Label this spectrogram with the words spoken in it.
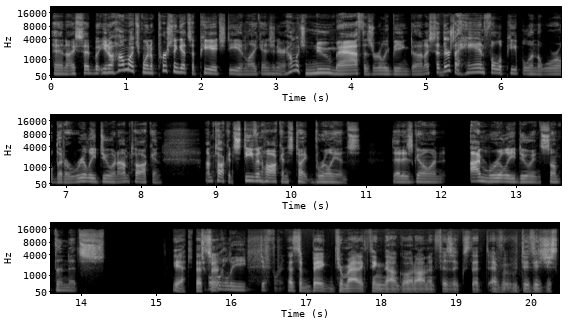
and I said, but you know how much when a person gets a PhD in like engineering, how much new math is really being done? I said, mm-hmm. there's a handful of people in the world that are really doing. I'm talking, I'm talking Stephen Hawkins type brilliance that is going. I'm really doing something that's yeah, that's totally a, different. That's a big dramatic thing now going on in physics that every just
